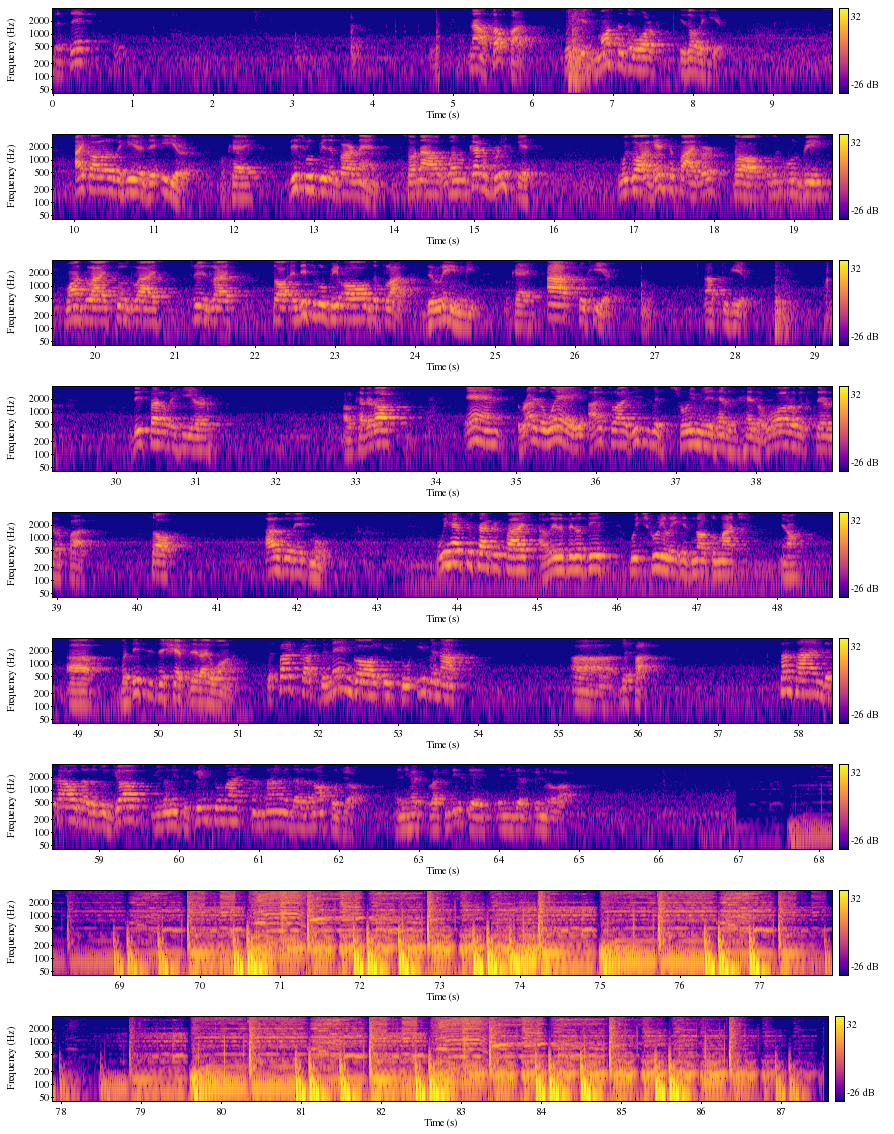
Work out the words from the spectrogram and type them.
That's it. Now top part, which is most of the work, is over here. I call over here the ear, okay? This will be the burn end. So now when we cut a brisket, we go against the fiber, so it will be one slice, two slice, three slice. So, and this will be all the flat, the lean meat, okay? Up to here, up to here. This fat over here, I'll cut it off. And right away, I try, this is extremely heavy, has a lot of external fat. So I'll do this move. We have to sacrifice a little bit of this, which really is not too much, you know, uh, but this is the shape that I want. The fat cap, the main goal is to even up uh, the fat. Sometimes the cow does a good job, you don't need to trim too much, sometimes it does an awful job. And you have, like in this case, and you gotta trim it a lot.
